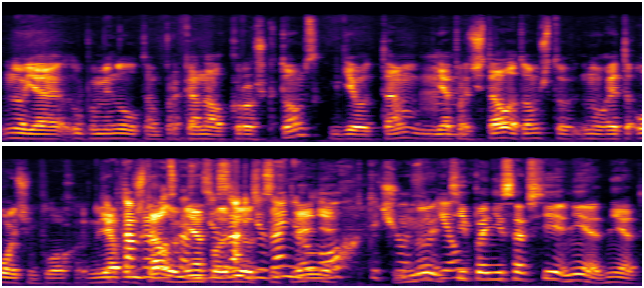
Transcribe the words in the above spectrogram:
ну, я упомянул там про канал Крошка Томск, где вот там mm-hmm. я прочитал о том, что, ну, это очень плохо. Ну, я там прочитал, же у меня сложилось дизайнер лох, ты чё, Ну, офигел? типа не совсем, нет, нет,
